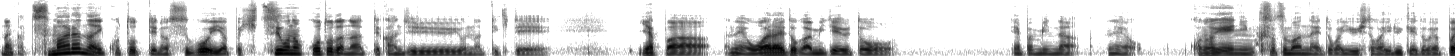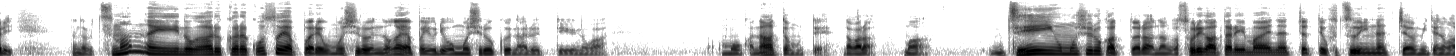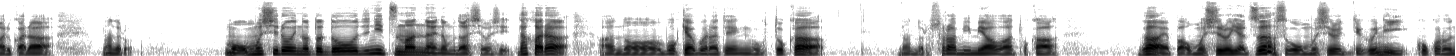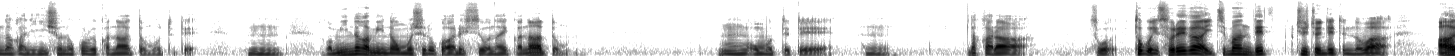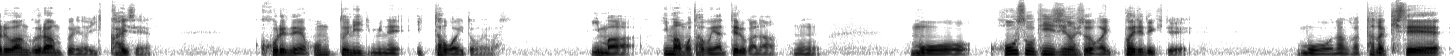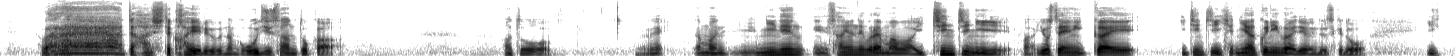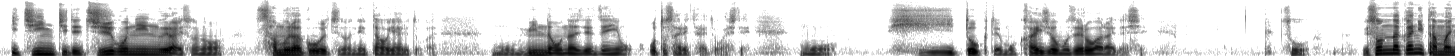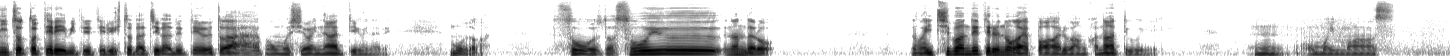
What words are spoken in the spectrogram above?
なんかつまらないことっていうのはすごいやっぱ必要なことだなって感じるようになってきてやっぱねお笑いとか見てるとやっぱみんなねこの芸人クソつまんないとか言う人がいるけどやっぱりなんだろうつまんないのがあるからこそやっぱり面白いのがやっぱより面白くなるっていうのが思うかなと思って。だからまあ全員面白かったらなんかそれが当たり前になっちゃって普通になっちゃうみたいのがあるからなんだろう。もう面白いのと同時につまんないのも出してほしい。だからあのボキャブラ天国とかなんだろう空耳アワーとかがやっぱ面白いやつはすごい面白いっていう風に心の中に印象残るかなと思ってて。うん。だからみんながみんな面白くある必要はないかなと思う、うん、思ってて、うん、だからそう特にそれが一番で躊躇に出てるのは r 1グランプリの1回戦。これね本当にみんな行った方がいいと思います。今今も多分やってるかな。うん。もう放送禁止の人がいっぱい出てきてもうなんかただ規制わーって走って帰るなんかおじさんとか。あとねまあ2年34年ぐらい前は1日に、まあ、予選1回1日に200人ぐらい出るんですけど1日で15人ぐらいそのサムラゴーチのネタをやるとかもうみんな同じで全員落とされたりとかしてもうひどくてもう会場もゼロ笑いだし。そう。その中にたまにちょっとテレビ出てる人たちが出てるとああ面白いなっていうふうになる。もうだからそうだそういうなんだろう。なんか一番出てるのがやっぱ r 1かなっていうふうにうん思います。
